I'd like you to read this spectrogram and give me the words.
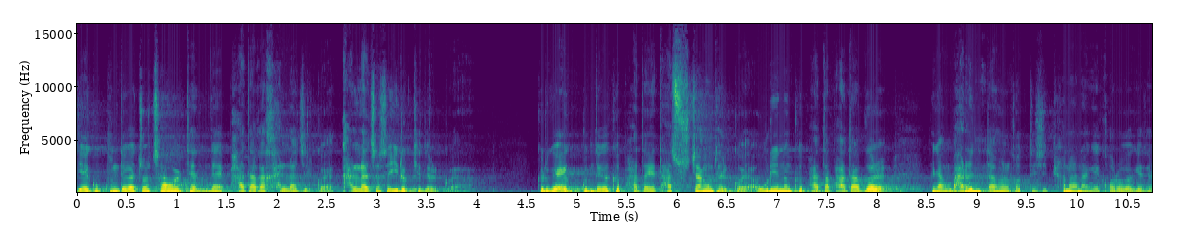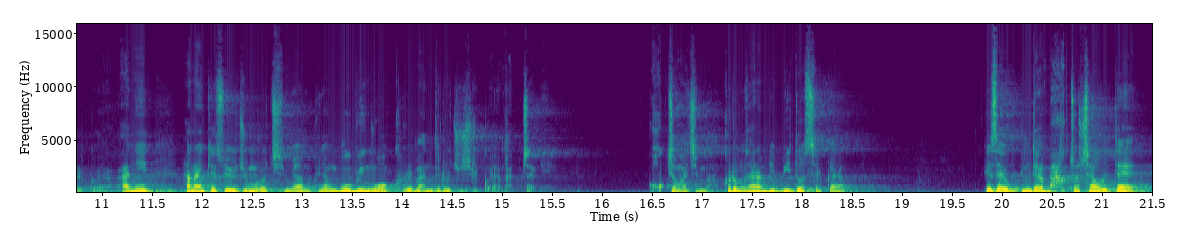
애굽 군대가 쫓아올 텐데 바다가 갈라질 거야. 갈라져서 이렇게 될 거야. 그리고 애굽 군대가 그 바다에 다 수장될 거야. 우리는 그 바다 바닥을 그냥 마른 땅을 걷듯이 편안하게 걸어가게 될 거야. 아니, 하나님께서 요즘으로 치면 그냥 무빙 워크를 만들어 주실 거야, 갑자기. 걱정하지 마. 그러면 사람들이 믿었을까요? 그래서 애굽 군대가 막 쫓아올 때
